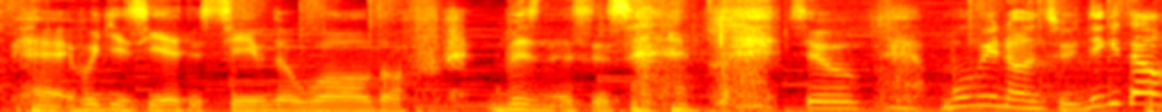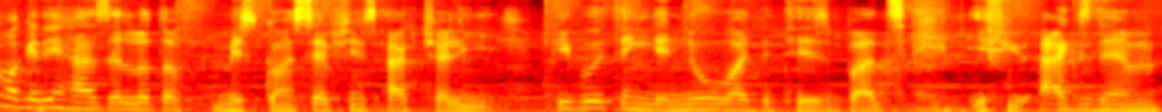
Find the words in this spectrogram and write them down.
which is here to save the world of businesses. so, moving on to digital marketing has a lot of misconceptions actually. People think they know what it is, but if you ask them,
